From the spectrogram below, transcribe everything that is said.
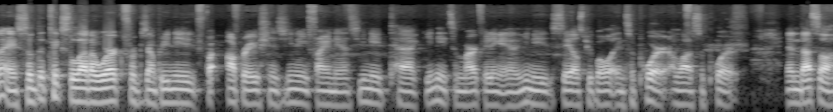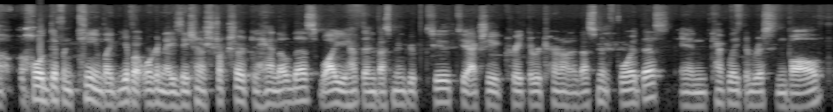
nice. So that takes a lot of work. For example you need f- operations you need finance you need tech you need some marketing and you need salespeople and support a lot of support. And that's a, a whole different team. Like you have an organizational structure to handle this while you have the investment group too to actually create the return on investment for this and calculate the risks involved.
